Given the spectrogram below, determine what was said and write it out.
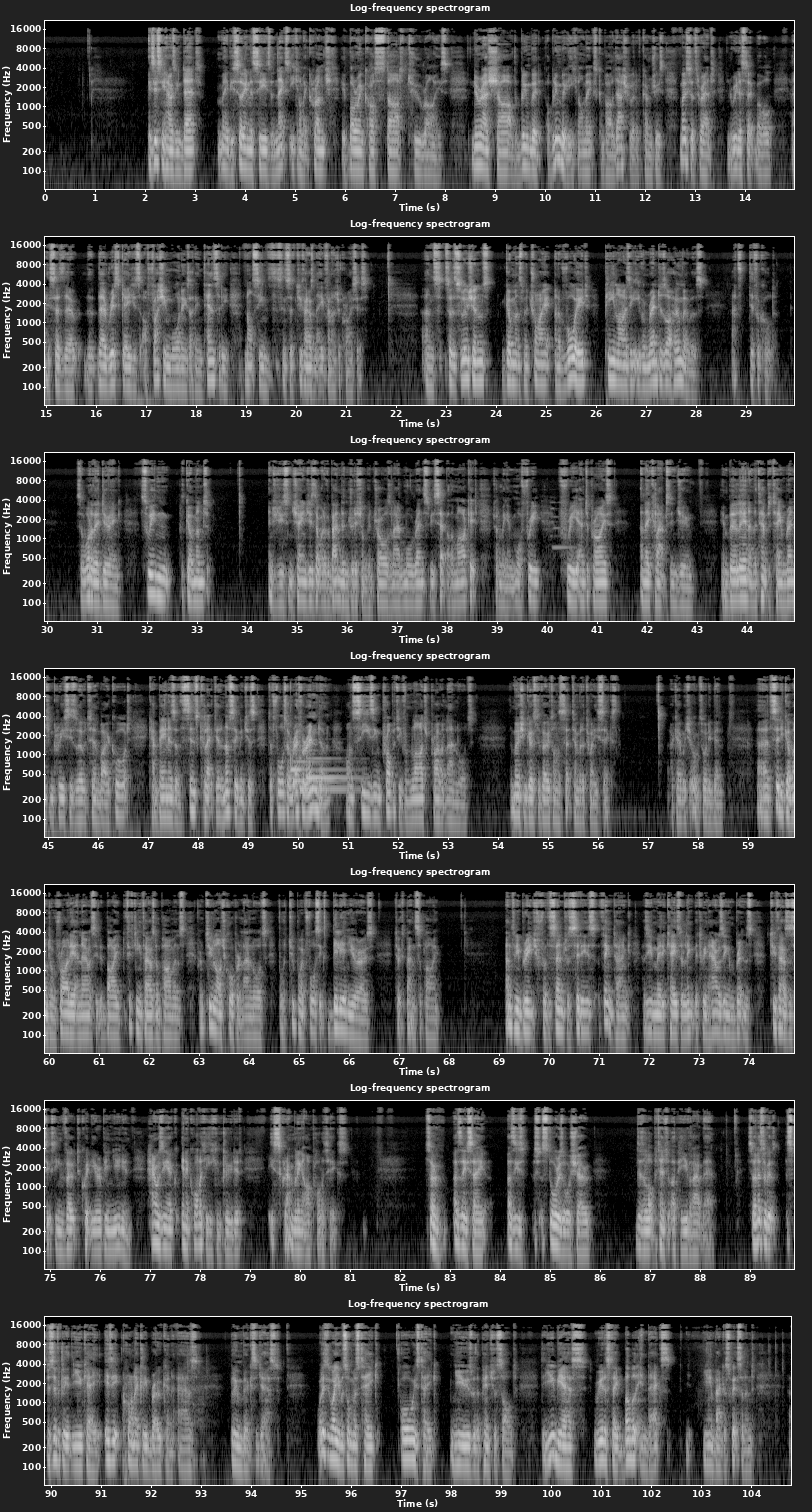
Existing housing debt may be sowing the seeds of the next economic crunch if borrowing costs start to rise. Niraj Shah of the Bloomberg, Bloomberg Economics compiled a dashboard of countries most at threat in the real estate bubble, and he says their their risk gauges are flashing warnings at intensity not seen since the 2008 financial crisis. And so the solutions governments may try and avoid penalising even renters or homeowners. That's difficult. So what are they doing? Sweden government introducing changes that would have abandoned traditional controls and allowed more rents to be set by the market, trying to make it more free, free enterprise, and they collapsed in June. In Berlin, an attempt to tame rent increases was overturned by a court. Campaigners have since collected enough signatures to force a referendum on seizing property from large private landlords. The motion goes to vote on September the 26th. Okay, which, oh, it's already been. Uh, the city government on Friday announced it would buy 15,000 apartments from two large corporate landlords for 2.46 billion euros to expand supply. Anthony Breach for the Centre of Cities think tank has even made a case of a link between housing and Britain's 2016 vote to quit the European Union. Housing inequality, he concluded, is scrambling our politics. So, as they say, as these stories all show, there's a lot of potential upheaval out there. So let's look at specifically at the UK. Is it chronically broken, as Bloomberg suggests? Well, this is why you must almost take, always take news with a pinch of salt. The UBS Real Estate Bubble Index, Union Bank of Switzerland,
